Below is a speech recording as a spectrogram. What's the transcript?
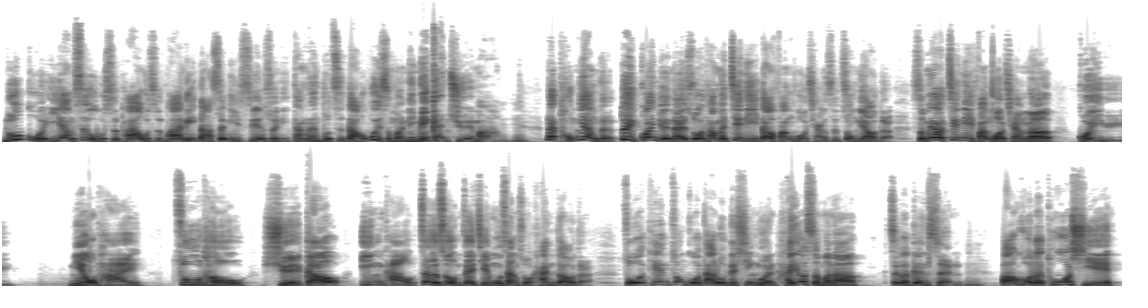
如果一样是五十趴五十趴，你打生理食盐水，你当然不知道为什么你没感觉嘛。那同样的，对官员来说，他们建立一道防火墙是重要的。什么要建立防火墙呢？鲑鱼、牛排。猪头、雪糕、樱桃，这个是我们在节目上所看到的。昨天中国大陆的新闻还有什么呢？这个更神，包括了拖鞋、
